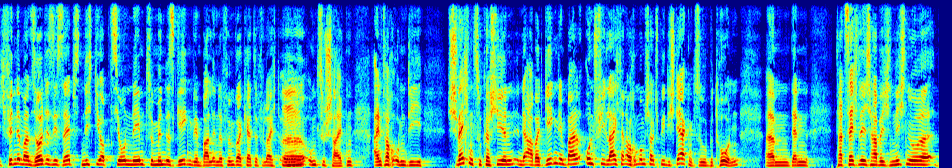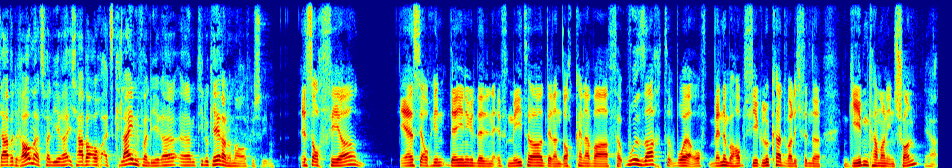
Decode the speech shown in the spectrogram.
Ich finde, man sollte sich selbst nicht die Option nehmen, zumindest gegen den Ball in der Fünferkette vielleicht äh, mhm. äh, umzuschalten. Einfach um die Schwächen zu kaschieren in der Arbeit gegen den Ball und vielleicht dann auch im Umschaltspiel die Stärken zu betonen. Ähm, denn tatsächlich habe ich nicht nur David Raum als Verlierer, ich habe auch als kleinen Verlierer ähm, Tilo Kehrer nochmal aufgeschrieben. Ist auch fair er ist ja auch derjenige, der den Elfmeter, der dann doch keiner war, verursacht, wo er auch, wenn überhaupt, viel Glück hat, weil ich finde, geben kann man ihn schon. Ja.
